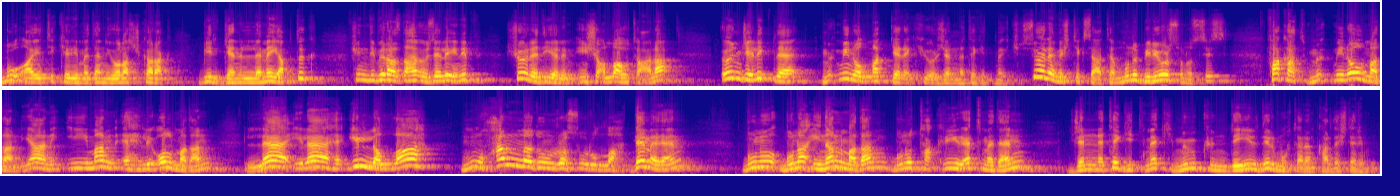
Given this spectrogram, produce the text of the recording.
Bu ayeti kerimeden yola çıkarak bir genelleme yaptık. Şimdi biraz daha özele inip şöyle diyelim inşallahü teala. Öncelikle mümin olmak gerekiyor cennete gitmek için. Söylemiştik zaten bunu biliyorsunuz siz. Fakat mümin olmadan yani iman ehli olmadan La ilahe illallah Muhammedun Resulullah demeden bunu buna inanmadan bunu takrir etmeden cennete gitmek mümkün değildir muhterem kardeşlerim.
